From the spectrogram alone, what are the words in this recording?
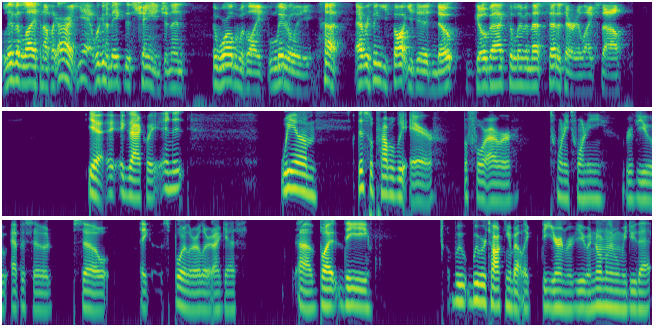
living life, and I was like, all right, yeah, we're gonna make this change. And then the world was like, literally, everything you thought you did, nope, go back to living that sedentary lifestyle. Yeah, exactly. And it, we um, this will probably air before our 2020 review episode. So, like, spoiler alert, I guess. Uh, but the we we were talking about like the year in review, and normally when we do that,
